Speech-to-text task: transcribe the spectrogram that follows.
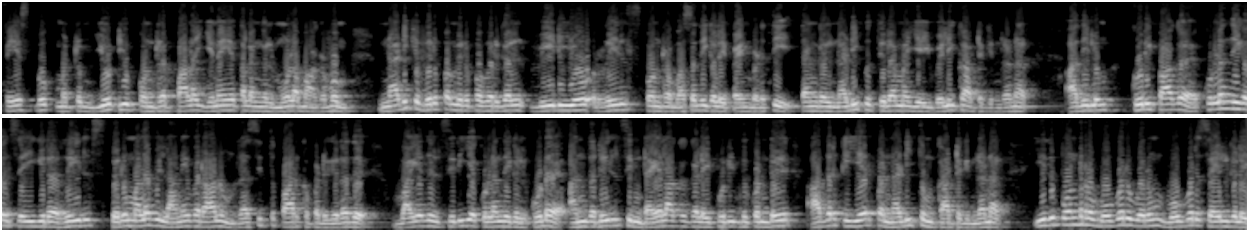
ஃபேஸ்புக் மற்றும் யூடியூப் போன்ற பல இணையதளங்கள் மூலமாகவும் நடிக்க விருப்பம் இருப்பவர்கள் வீடியோ ரீல்ஸ் போன்ற வசதிகளை பயன்படுத்தி தங்கள் நடிப்பு திறமையை வெளிக்காட்டுகின்றனர். அதிலும் குறிப்பாக குழந்தைகள் செய்கிற ரீல்ஸ் பெருமளவில் அனைவராலும் ரசித்து பார்க்கப்படுகிறது. வயதில் சிறிய குழந்தைகள் கூட அந்த ரீல்ஸின் டயலாக்குகளை புரிந்து கொண்டு அதற்கு ஏற்ப நடித்தும் காட்டுகின்றனர். இது போன்ற ஒவ்வொருவரும் ஒவ்வொரு செயல்களை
